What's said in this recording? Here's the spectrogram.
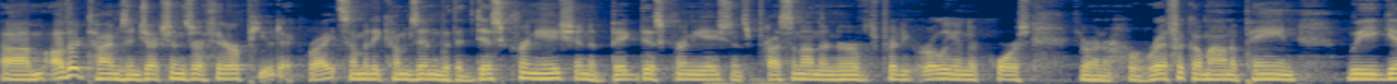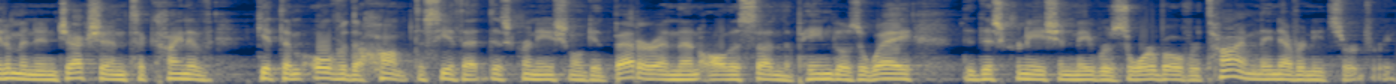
Um, other times injections are therapeutic, right? Somebody comes in with a disc herniation, a big disc herniation, it's pressing on their nerves pretty early in their course. They're in a horrific amount of pain. We get them an injection to kind of get them over the hump to see if that disc herniation will get better. And then all of a sudden the pain goes away. The disc herniation may resorb over time. And they never need surgery.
